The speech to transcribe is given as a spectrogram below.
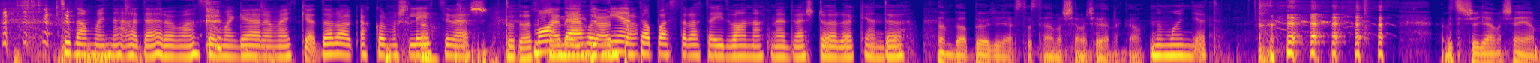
Tudom, hogy nálad erről van szó, meg erre megy ki a dolog. Akkor most légy szíves. Tudod, Mondd el, hogy gyanta. milyen tapasztalataid vannak nedves törlőkendő. Nem, de a bőrgyógyászt azt elmesélem, hogyha érdekel. Na mondjad. Biztos, hogy elmeséljem?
